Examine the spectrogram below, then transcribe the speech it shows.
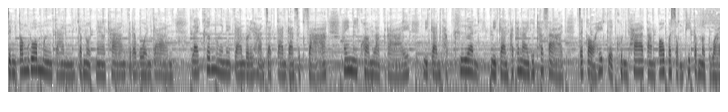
จึงต้องร่วมมือกันกำหนดแนวทางกระบวนการ และเครื่องมือในการบริหารจัดการการศึกษาให้มีความหลากหลาย มีการขับเคลื่อน มีการพัฒนายุทธศาสตร์ จะก่อให้เกิดคุณค่าตามเป้าประสงค์ที่กำหนดไว้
